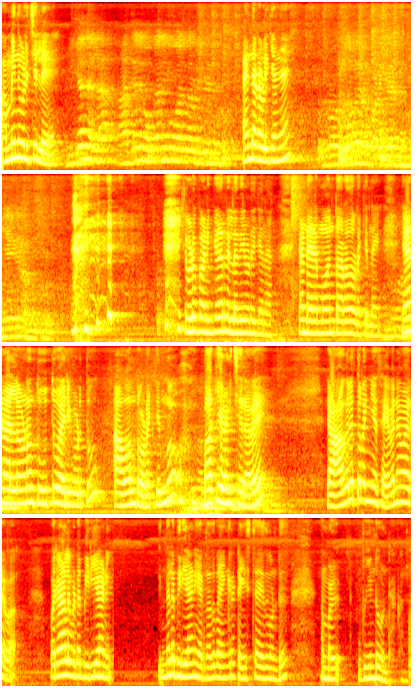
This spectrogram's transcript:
മമ്മിന്ന് വിളിച്ചില്ലേ? എന്താടാ വിളിക്കാഞ്ഞേ? ഇവിടെ പണിക്കാരനല്ല നീ തുടയ്ക്കാനാ കണ്ടേനെ മോൻ തറ തുടയ്ക്കുന്നേ. ഞാൻ നല്ലവണ്ണം തൂത്ത് വാരി കൊടുത്തു അവൻ തുടയ്ക്കുന്നു. ബാക്കി കാണിച്ചു തരാവേ. രാവിലെ തുടങ്ങിയ സേവനവാരവാ. ഒരാളിവിടെ ബിരിയാണി. ഇന്നലെ ബിരിയാണി ആയിരുന്നു അത് ഭയങ്കര ടേസ്റ്റ് ആയതുകൊണ്ട് നമ്മൾ വീണ്ടും ഉണ്ടാക്കുന്നു.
